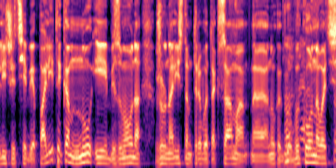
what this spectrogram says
лічыць себе палітыкам Ну і безумоўна журналістам трэба таксама ну как бы ну, выконваць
